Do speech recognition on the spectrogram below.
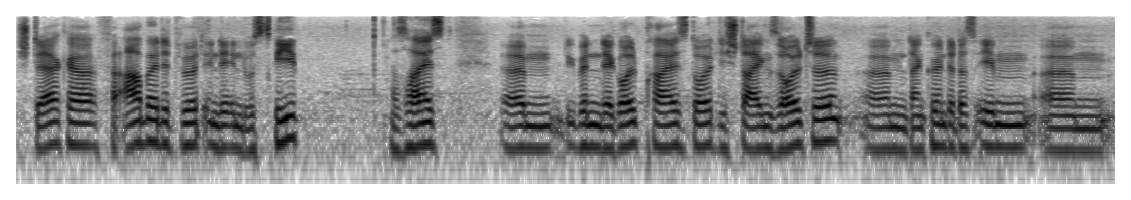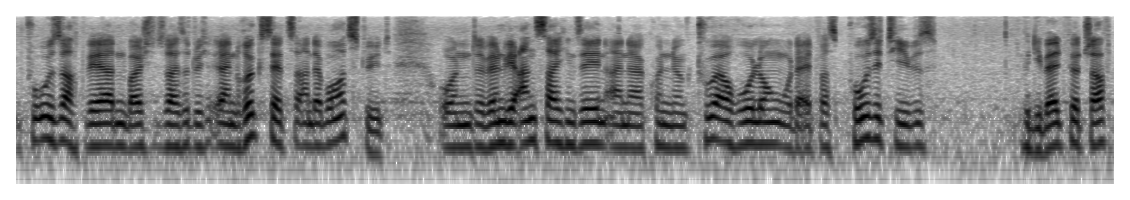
stärker verarbeitet wird in der Industrie. Das heißt, ähm, wenn der Goldpreis deutlich steigen sollte, ähm, dann könnte das eben verursacht werden, beispielsweise durch einen Rücksetzer an der Wall Street. Und äh, wenn wir Anzeichen sehen einer Konjunkturerholung oder etwas Positives, für die Weltwirtschaft,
